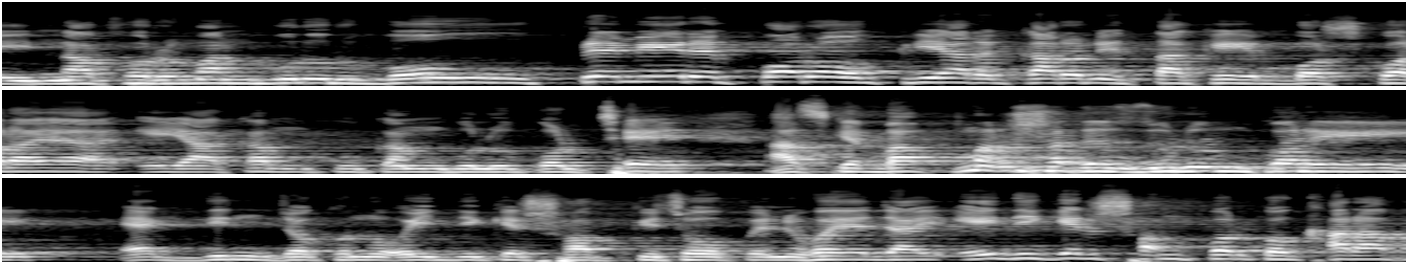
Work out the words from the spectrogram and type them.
এই নাফরমান গুরুর বউ প্রেমের পরক্রিয়ার কারণে তাকে বশ করায়া এই আকাম কুকামগুলো করছে। আজকে বাপমার সাথে জুলুম করে একদিন যখন ওই দিকে সব কিছু ওপেন হয়ে যায়, এই দিকের সম্পর্ক খারাপ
